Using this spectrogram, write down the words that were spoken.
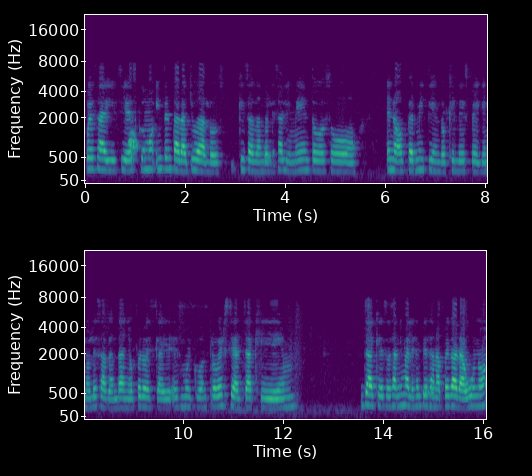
pues ahí sí es como intentar ayudarlos quizás dándoles alimentos o eh, no permitiendo que les peguen o les hagan daño, pero es que es muy controversial ya que ya que esos animales empiezan a pegar a uno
